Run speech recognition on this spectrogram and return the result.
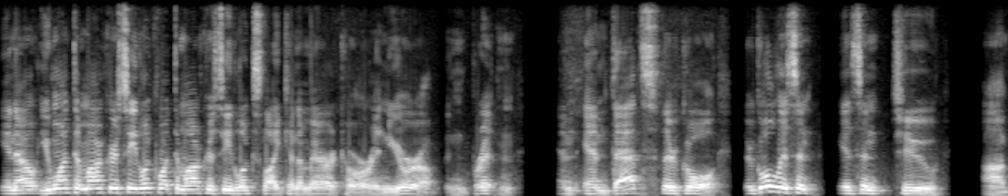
You know, you want democracy? Look what democracy looks like in America or in Europe, in Britain, and and that's their goal. Their goal isn't isn't to uh,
